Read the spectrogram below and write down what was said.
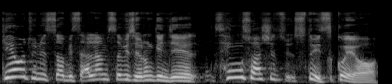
깨워주는 서비스, 알람 서비스 이런 게 이제 생소하실 수- 수도 있을 거예요.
